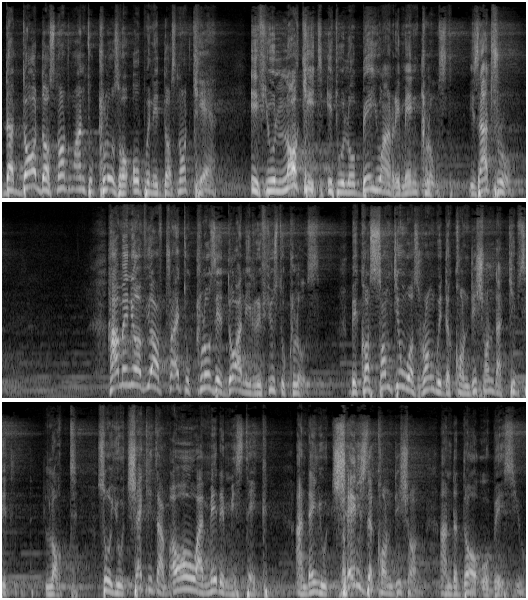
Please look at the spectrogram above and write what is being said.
The door does not want to close or open it does not care. If you lock it, it will obey you and remain closed. Is that true? How many of you have tried to close a door and it refused to close? because something was wrong with the condition that keeps it locked. So you check it and oh I made a mistake. And then you change the condition and the door obeys you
